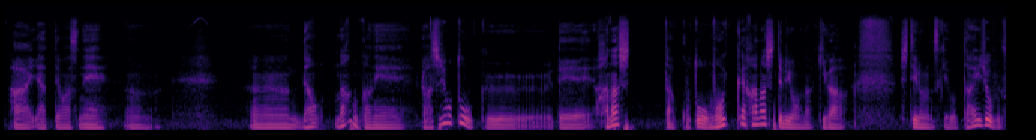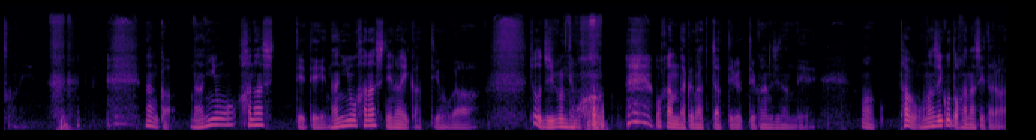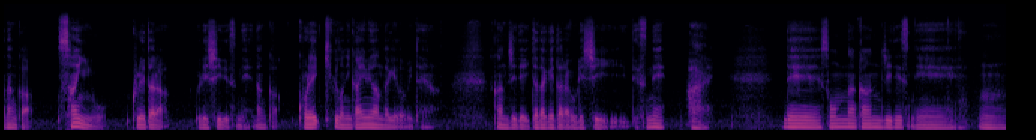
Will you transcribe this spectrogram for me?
はい、やってますね。うん。うーん、な、なんかね、ラジオトークで話したことをもう一回話してるような気がしてるんですけど、大丈夫ですかね？なんか、何を話してて、何を話してないかっていうのが、ちょっと自分でも わかんなくなっちゃってるっていう感じなんで、まあ、多分同じこと話してたら、なんか、サインをくれたら嬉しいですね。なんか、これ聞くの2回目なんだけど、みたいな感じでいただけたら嬉しいですね。はい。で、そんな感じですね。うん。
